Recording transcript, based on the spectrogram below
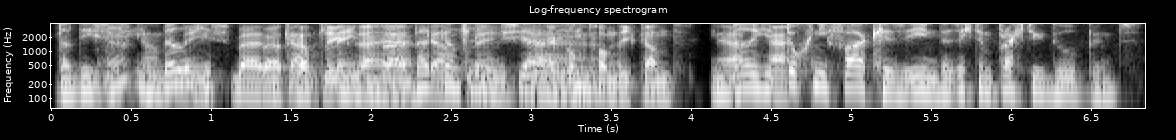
Dat is in België, links, Buitenkant links. Buitenkant links, ja. Hij komt van die kant. in Ja, België ja. toch niet vaak gezien. Dat is echt een prachtig doelpunt.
